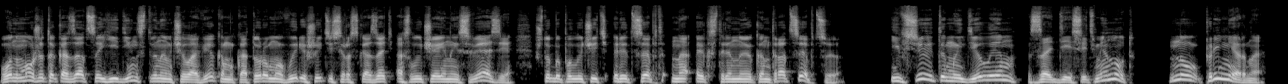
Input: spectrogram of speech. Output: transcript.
Он может оказаться единственным человеком, которому вы решитесь рассказать о случайной связи, чтобы получить рецепт на экстренную контрацепцию. И все это мы делаем за 10 минут. Ну, примерно.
